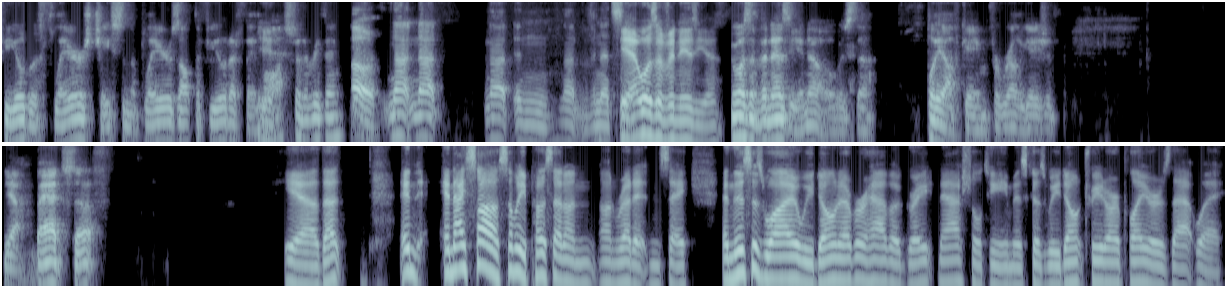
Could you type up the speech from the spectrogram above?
field with flares, chasing the players off the field after they Yeah. lost and everything. Oh, not not not in not Venezia. Yeah, it was a Venezia. It wasn't Venezia, no, it was the playoff game for relegation. Yeah, bad stuff. Yeah, that and and I saw somebody post that on on Reddit and say, and this is why we don't ever have a great national team is because we don't treat our players that way.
